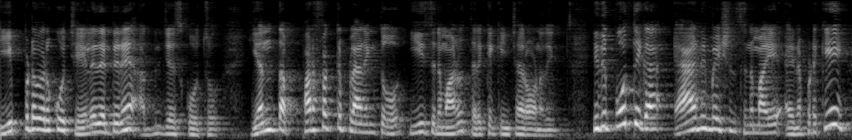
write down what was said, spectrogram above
ఇప్పటి వరకు చేయలేదంటేనే అర్థం చేసుకోవచ్చు. ఎంత పర్ఫెక్ట్ ప్లానింగ్తో ఈ సినిమాను తెరకెక్కించారో అన్నది. ఇది పూర్తిగా యానిమేషన్ సినిమాయే అయినప్పటికీ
